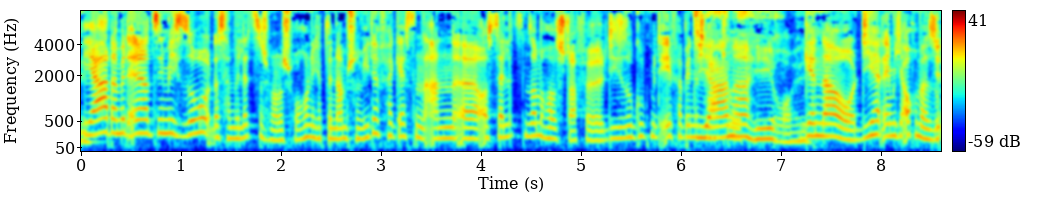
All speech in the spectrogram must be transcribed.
Ja, damit erinnert sie mich so, das haben wir letztens schon mal besprochen, ich habe den Namen schon wieder vergessen, an äh, aus der letzten Sommerhausstaffel, die so gut mit Eva Benedetto. Diana Herold. Genau, die hat nämlich auch immer so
